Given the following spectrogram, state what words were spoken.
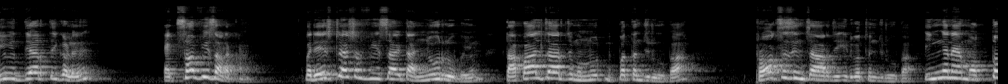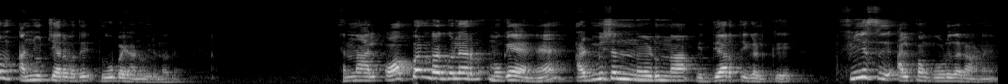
ഈ വിദ്യാർത്ഥികൾ എക്സാം ഫീസ് അടക്കണം. ഇപ്പോൾ രജിസ്ട്രേഷൻ ഫീസായിട്ട് അഞ്ഞൂറ് രൂപയും തപാൽ ചാർജ് മുന്നൂറ്റി മുപ്പത്തഞ്ച് രൂപ പ്രോസസ്സിംഗ് ചാർജ് ഇരുപത്തഞ്ച് രൂപ ഇങ്ങനെ മൊത്തം അഞ്ഞൂറ്റി അറുപത് രൂപയാണ് വരുന്നത്. എന്നാൽ ഓപ്പൺ റെഗുലർ മുഖേന അഡ്മിഷൻ നേടുന്ന വിദ്യാർത്ഥികൾക്ക് ഫീസ് അല്പം കൂടുതലാണ്.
